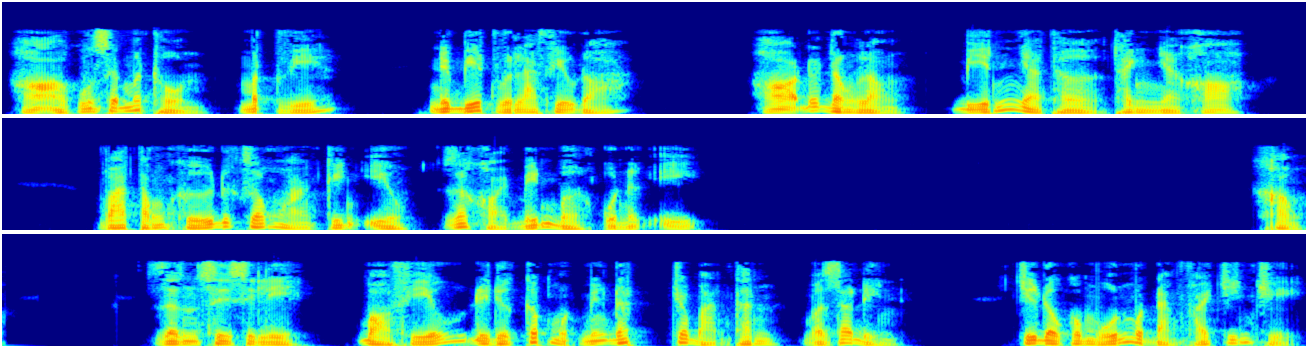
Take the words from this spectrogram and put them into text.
Họ cũng sẽ mất hồn, mất vía nếu biết với lá phiếu đó. Họ đã đồng lòng biến nhà thờ thành nhà kho và tống khứ Đức Giáo Hoàng kính yêu ra khỏi bến bờ của nước Ý. Không, dân Sicily bỏ phiếu để được cấp một miếng đất cho bản thân và gia đình, chứ đâu có muốn một đảng phái chính trị.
